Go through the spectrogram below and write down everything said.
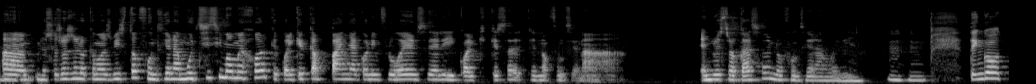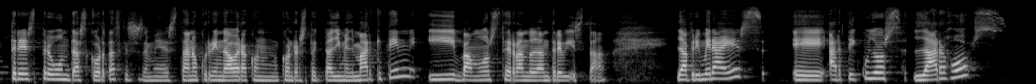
Ah, nosotros en lo que hemos visto funciona muchísimo mejor que cualquier campaña con influencer y cualquier que, que no funciona en nuestro caso no funciona muy bien. Tengo tres preguntas cortas que se me están ocurriendo ahora con, respecto a Gmail Marketing y vamos cerrando la entrevista. La primera es eh, artículos largos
